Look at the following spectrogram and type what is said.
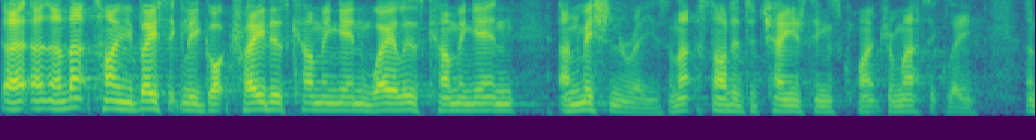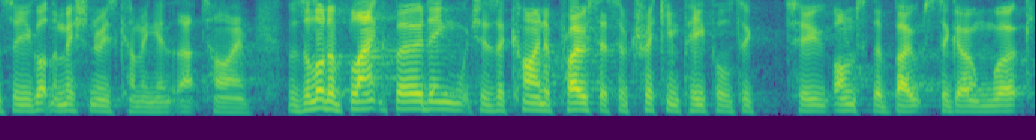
Uh, and at that time, you basically got traders coming in, whalers coming in, and missionaries. And that started to change things quite dramatically. And so you got the missionaries coming in at that time. There was a lot of blackbirding, which is a kind of process of tricking people to, to, onto the boats to go and work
